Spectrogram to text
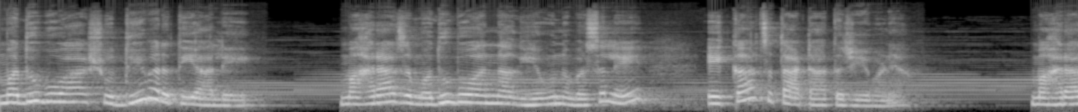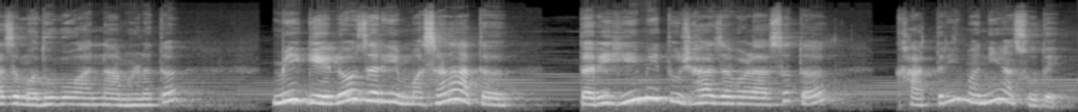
मधुबुवा शुद्धीवरती आले. महाराज मधुबुवांना घेऊन बसले एकाच ताटात जेवण्या. महाराज मधुबुवांना म्हणत मी गेलो जरी मसणात तरीही मी तुझ्याजवळ असत खात्री मनी असू दे.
